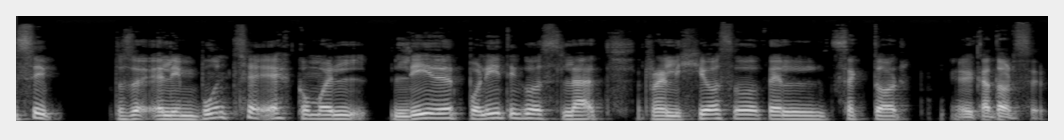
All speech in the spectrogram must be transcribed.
Sí, entonces, el imbunche es como el líder político slash religioso del sector 14.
